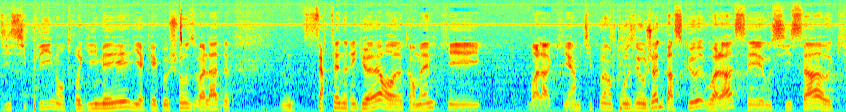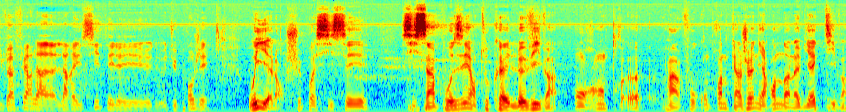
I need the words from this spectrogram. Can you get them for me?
discipline, entre guillemets, il y a quelque chose, voilà, d'une certaine rigueur euh, quand même qui est, voilà, qui est un petit peu imposée aux jeunes parce que voilà, c'est aussi ça euh, qui va faire la, réussite et du projet. Oui, alors je ne sais pas si c'est si c'est imposé, en tout cas ils le vivent. On rentre, euh, faut comprendre qu'un jeune il rentre dans la vie active.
